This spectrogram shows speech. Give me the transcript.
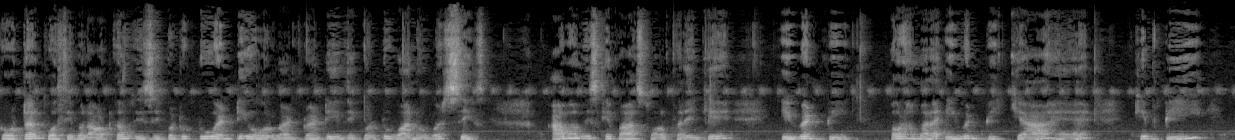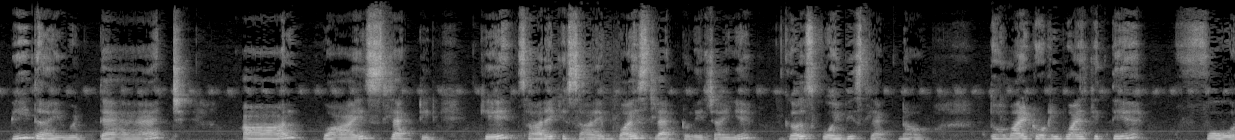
total possible outcome is equal to to twenty over one twenty is equal to one over six अब हम इसके बाद सॉल्व करेंगे इवेंट बी और हमारा इवेंट बी क्या है? कि B B the event that all boys selected के सारे के सारे बॉयज़ सेलेक्ट होने चाहिए। गर्ल्स कोई भी सिलेक्ट ना हो। तो हमारे टोटल बॉयज़ कितने हैं? फोर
